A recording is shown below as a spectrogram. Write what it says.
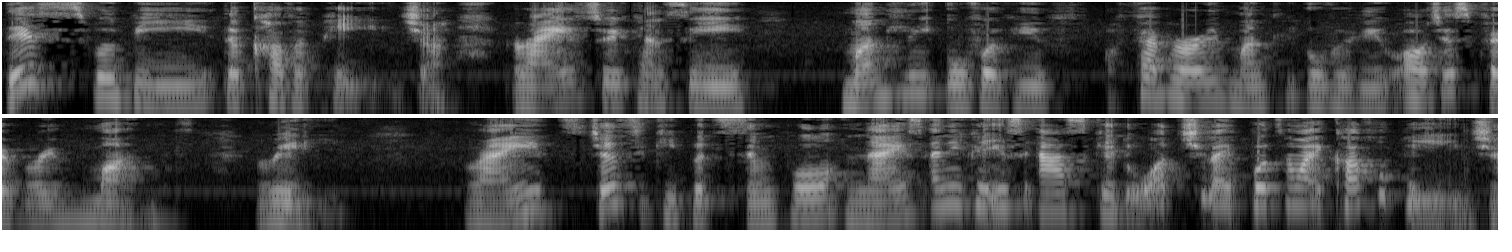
this will be the cover page, right? So you can see monthly overview, February monthly overview, or just February month, really, right? Just to keep it simple, nice. And you can easily ask it, what should I put on my cover page?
